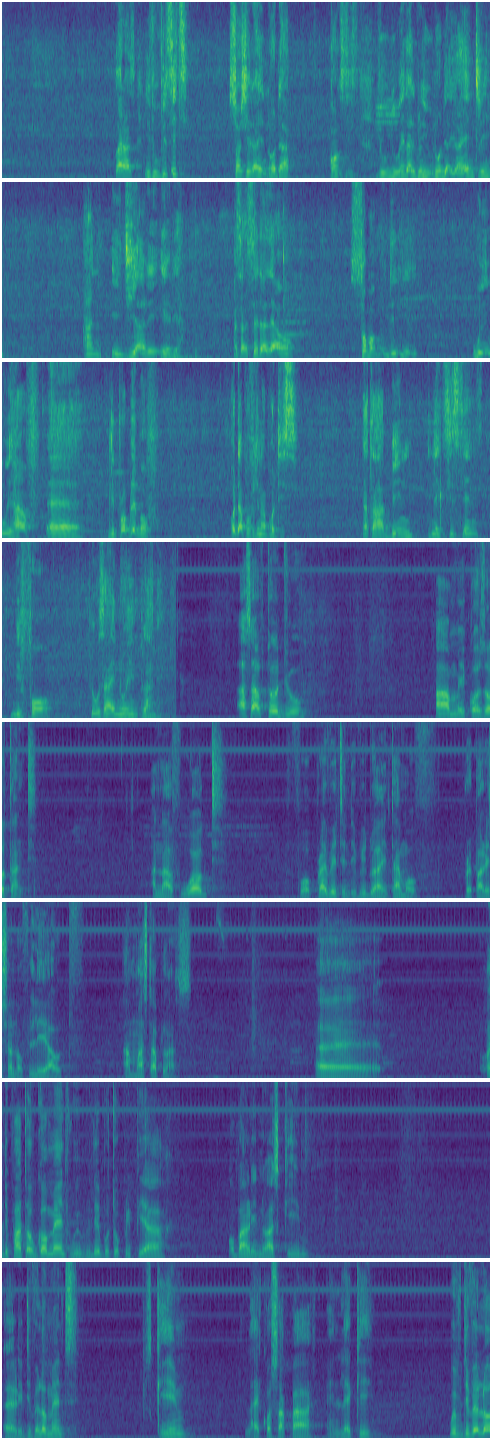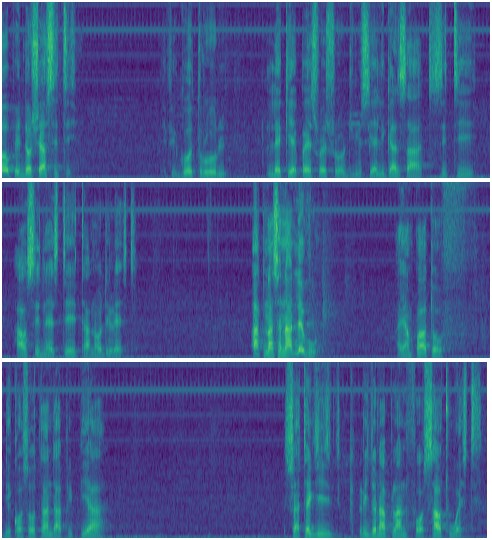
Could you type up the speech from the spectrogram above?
whereas if you visit such area in other countries you you enter the place you know that you are entering an a gra area as i said earlier on some of the we we have uh, the problem of other professional bodies that have been in existence before people started knowing planning. As I've told you, I'm a consultant and I've worked for private individual in time of preparation of layout and master plans. Uh, on the part of government, we've been able to prepare urban renewal scheme, a redevelopment scheme like Osakpa in Lekki, We've developed industrial city. If you go through Lekki Express Road, you see Eleganza City, housing estate, and all the rest. At national level, I am part of the consultant that prepare strategic regional plan for Southwest.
